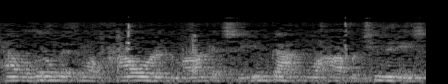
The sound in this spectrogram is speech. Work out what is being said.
have a little bit more power in the market, so you've got more opportunities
